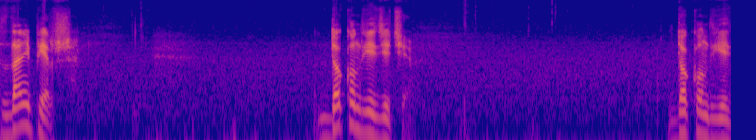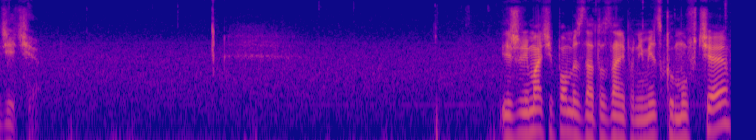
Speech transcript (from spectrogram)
Zdanie pierwsze. Dokąd jedziecie? Dokąd jedziecie? Jeżeli macie pomysł na to zdanie po niemiecku, mówcie.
